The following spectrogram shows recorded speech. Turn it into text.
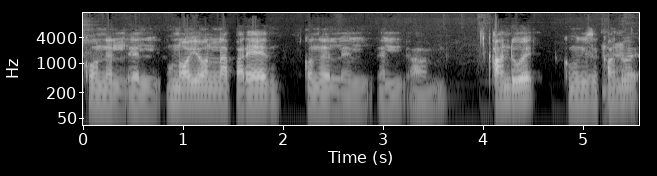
con el, un hoyo en la pared, con el, el, um, conduit, ¿cómo se dice conduit?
